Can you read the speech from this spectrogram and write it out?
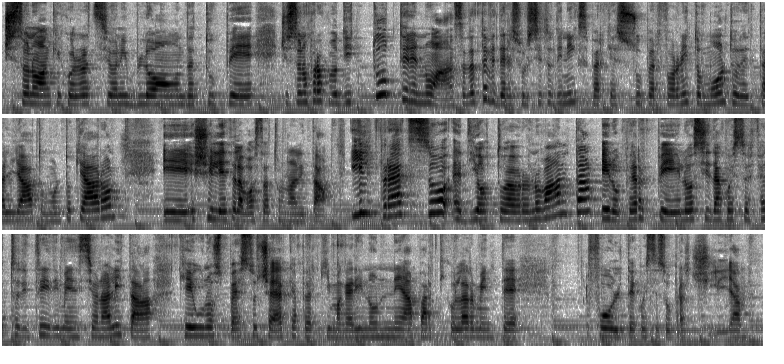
ci sono anche colorazioni blonde, toupé, ci sono proprio di tutte le nuance. Andate a vedere sul sito di NYX perché è super fornito, molto dettagliato, molto chiaro e scegliete la vostra tonalità. Il prezzo è di 8,90€ e lo per pelo si dà questo effetto di tridimensionalità che uno spesso cerca per chi magari non ne ha particolarmente folte queste sopracciglia.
